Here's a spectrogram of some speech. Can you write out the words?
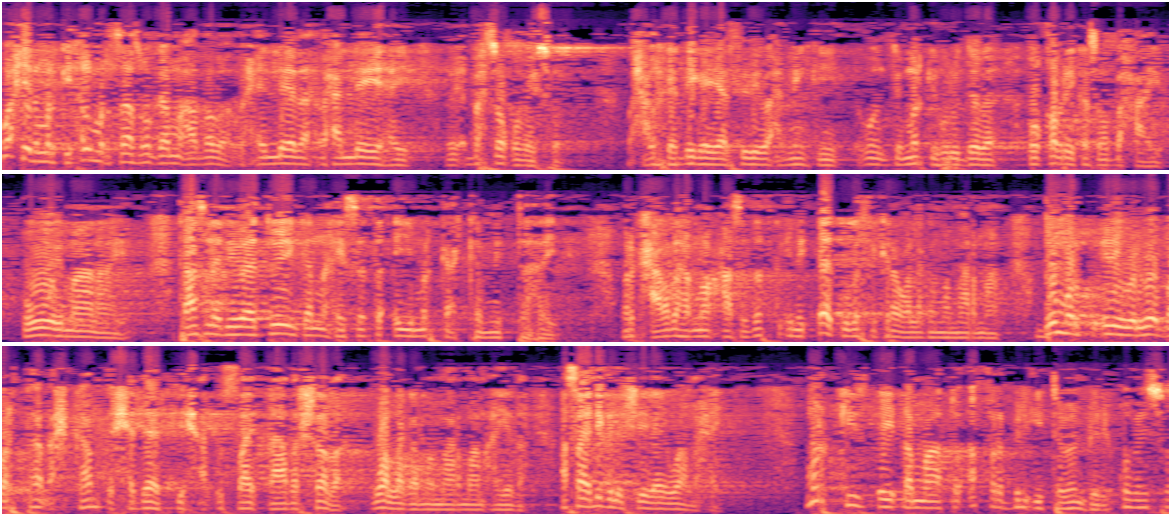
wax yar markii hal mar saas u gama adaba waxaa leeyahay bax soo qubayso. Waxaa laga dhigayaa sidii wax ninkii markii hurudaba uu qabri ka soo baxaayo uu imaanayo taasna dhibaatooyinkana haysata ayay markaa ka mid tahay. Marka xaaladaha noocaasa dadku inay aad uga fikiraan waa lagama maarmaan. Dumarku inay weliba bartaan axkaamta xadaadkii qaadashada waa lagama maarmaan ayada. Asaa dhig la sheegaya waa maxay markii ay dhammaato afar bil iyo toban beri qubayso.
